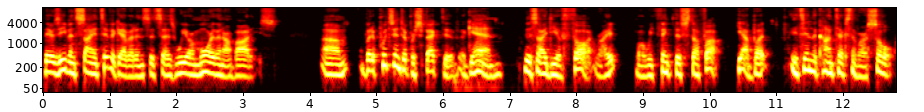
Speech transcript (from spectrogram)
there's even scientific evidence that says we are more than our bodies. Um, but it puts into perspective, again, this idea of thought, right? Well, we think this stuff up. Yeah, but it's in the context of our soul.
